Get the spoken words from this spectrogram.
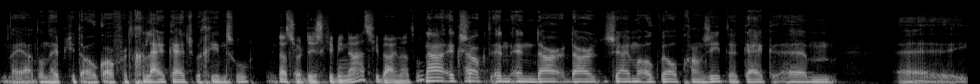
nou ja, dan heb je het ook over het gelijkheidsbeginsel. Dat soort discriminatie bijna, toch? Nou, exact. En, en daar, daar zijn we ook wel op gaan zitten. Kijk, ehm, eh,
